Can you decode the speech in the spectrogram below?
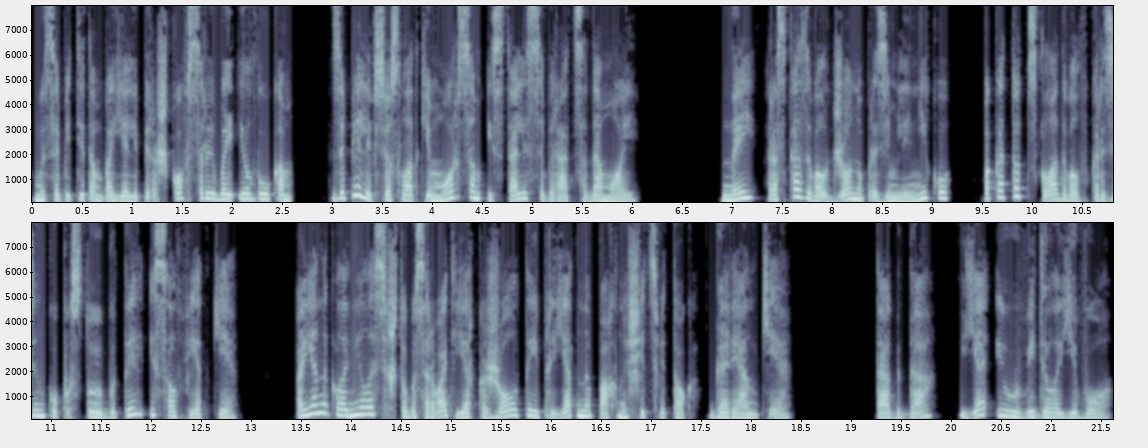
Мы с аппетитом поели пирожков с рыбой и луком, запели все сладким морсом и стали собираться домой. Ней рассказывал Джону про землянику, пока тот складывал в корзинку пустую бутыль и салфетки. А я наклонилась, чтобы сорвать ярко-желтый и приятно пахнущий цветок горянки. Тогда я и увидела его.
